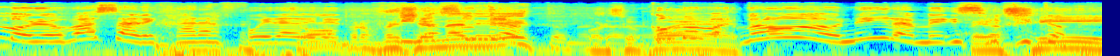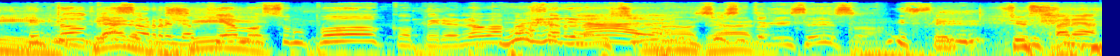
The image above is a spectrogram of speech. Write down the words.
¿Cómo nos vas a dejar afuera de Somos la profesionales si de nosotros- esto. Por nosotros. supuesto. ¿Cómo va- No, negra, me dice. Sí, en todo claro caso, sí. relojeamos un poco, pero no va a pasar Bueno, nada. Yo, No, yo siento que hice eso. Dice, pará,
